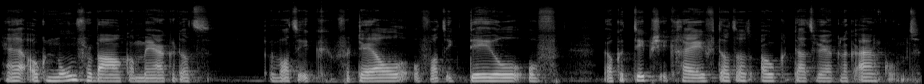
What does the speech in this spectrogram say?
hè, ook non-verbaal kan merken dat wat ik vertel of wat ik deel of welke tips ik geef, dat dat ook daadwerkelijk aankomt.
